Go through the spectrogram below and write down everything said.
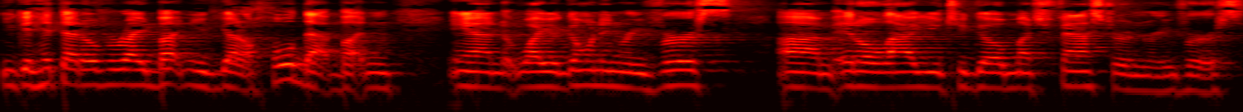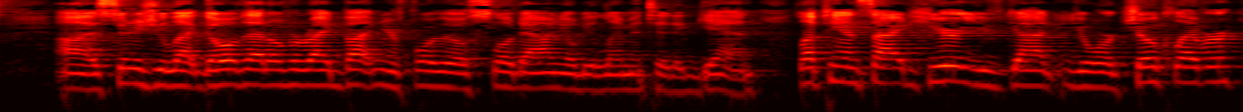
You can hit that override button. You've got to hold that button. And while you're going in reverse, um, it'll allow you to go much faster in reverse. Uh, as soon as you let go of that override button, your four wheel will slow down. You'll be limited again. Left hand side here, you've got your choke lever.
